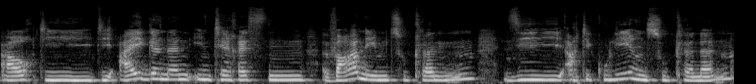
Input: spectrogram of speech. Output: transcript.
auch die, die eigenen Interessen wahrnehmen zu können, sie artikulieren zu können.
